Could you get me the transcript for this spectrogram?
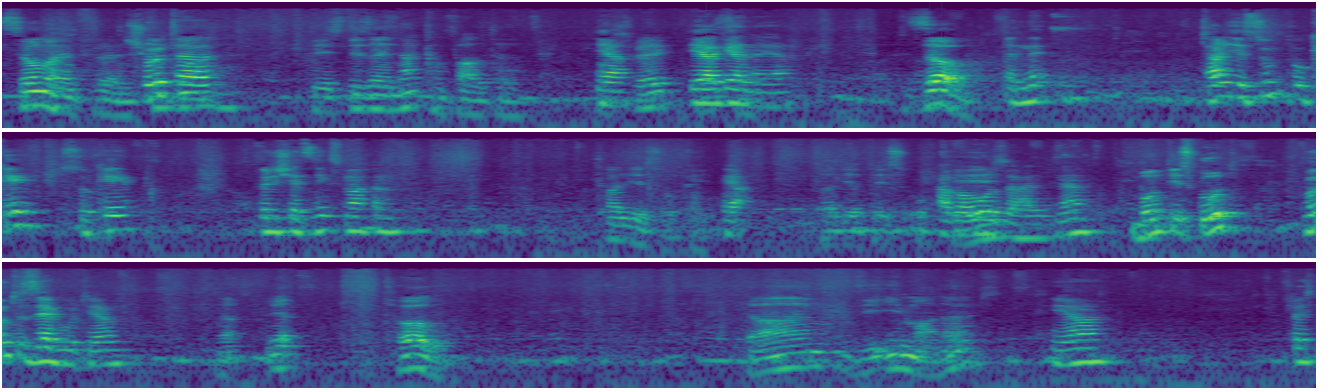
So, mein Freund. Schulter. Wie ist diese Nackenfalte? Ja. Ja, gerne, ja. So. Äh, ne, Taille ist super, okay. Ist okay. Würde ich jetzt nichts machen. Taille ist okay. Ja. Taille ist okay. Aber Hose halt, ne? Bunt ist gut? Bunt ist sehr gut, ja. Ja. ja. Toll. Dann wie immer, ne? Ja. Vielleicht.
